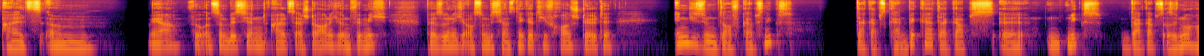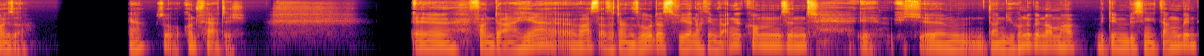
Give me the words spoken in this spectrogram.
als, ähm, ja, für uns so ein bisschen als erstaunlich und für mich persönlich auch so ein bisschen als negativ rausstellte. In diesem Dorf gab es nichts. Da gab es keinen Bäcker, da gab es äh, nichts, da gab es also nur Häuser. Ja, so und fertig. Äh, von daher war es also dann so, dass wir, nachdem wir angekommen sind, äh, ich ähm, dann die Hunde genommen habe, mit dem ein bisschen gegangen bin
